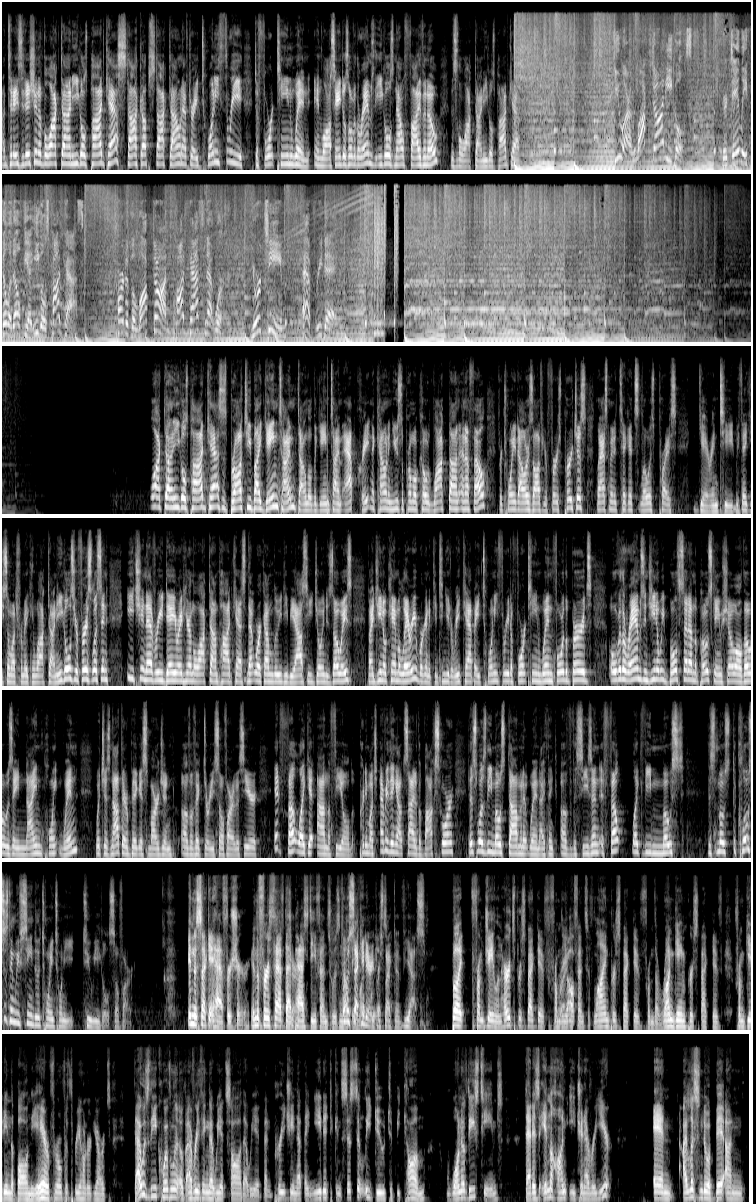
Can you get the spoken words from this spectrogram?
On today's edition of the Locked On Eagles podcast, stock up, stock down after a 23 to 14 win in Los Angeles over the Rams. The Eagles now 5 and 0. This is the Locked On Eagles podcast. You are Locked On Eagles, your daily Philadelphia Eagles podcast. Part of the Locked On Podcast Network. Your team every day. Locked On Eagles podcast is brought to you by Game Time. Download the Game Time app, create an account, and use the promo code Locked On NFL for twenty dollars off your first purchase. Last minute tickets, lowest price guaranteed. We thank you so much for making Locked On Eagles your first listen each and every day right here on the Locked On Podcast Network. I'm Louis DiBiase, joined as always by Gino Camilleri. We're going to continue to recap a 23 to 14 win for the Birds over the Rams. And Gino, we both said on the post game show, although it was a nine point win which is not their biggest margin of a victory so far this year. It felt like it on the field. Pretty much everything outside of the box score. This was the most dominant win, I think, of the season. It felt like the most, this most, the closest thing we've seen to the 2022 Eagles so far. In the second half, for sure. In the first half, that Sure. pass defense was From a secondary like we had seen. perspective, yes. But from Jalen Hurts' perspective, from Right. the offensive line perspective, from the run game perspective, from getting the ball in the air for over 300 yards, that was the equivalent of everything that we had saw that we had been preaching that they needed to consistently do to become one of these teams that is in the hunt each and every year. And I listened to a bit on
